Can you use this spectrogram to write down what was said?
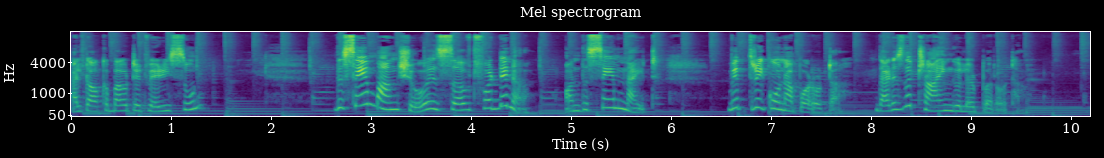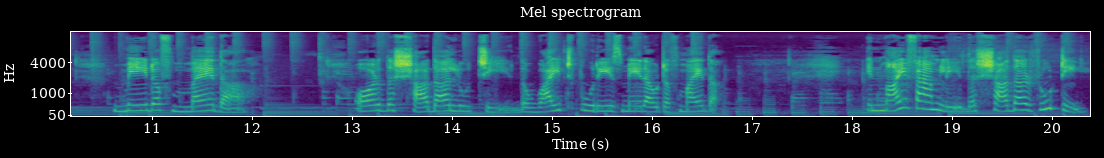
I'll talk about it very soon. The same mangsho is served for dinner on the same night with trikona parota, that is the triangular parota, made of maida or the shada luchi, the white puri is made out of maida. In my family, the shada roti,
